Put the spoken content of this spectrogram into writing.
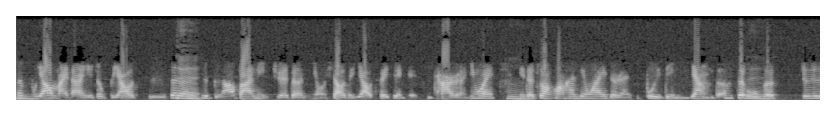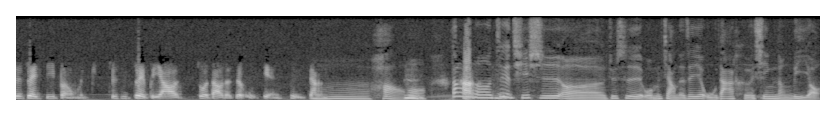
那、嗯、不要买，当然也就不要吃，甚至是不要把你觉得你有效的药推荐给其他人，因为你的状况和另外一个人是不一定一样的。这五个就是最基本，我们就是最不要做到的这五件事，这样。嗯，好哦。当然呢，这个其实呃，就是我们讲的这些五大核心能力哦，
